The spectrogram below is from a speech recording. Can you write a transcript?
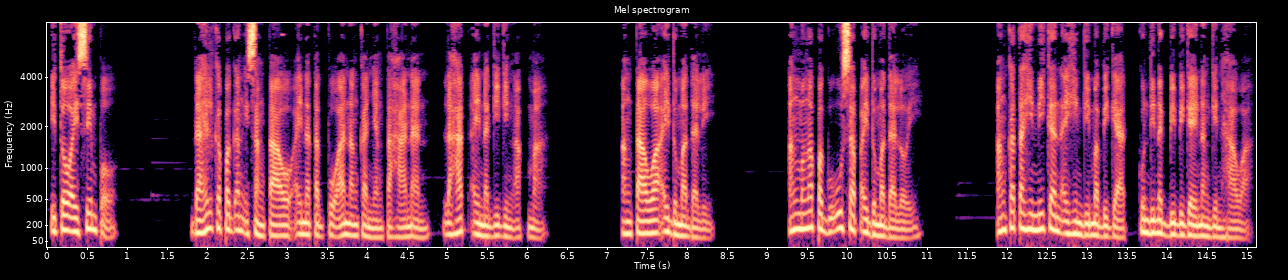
Ito ay simple. Dahil kapag ang isang tao ay natagpuan ang kanyang tahanan, lahat ay nagiging akma. Ang tawa ay dumadali. Ang mga pag-uusap ay dumadaloy. Ang katahimikan ay hindi mabigat, kundi nagbibigay ng ginhawa.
